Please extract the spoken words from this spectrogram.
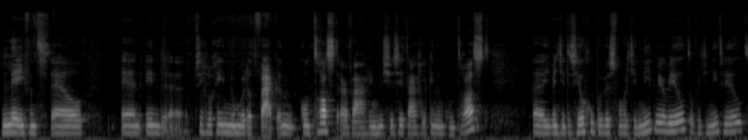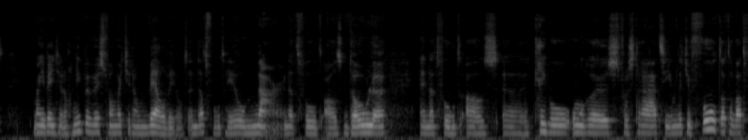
levensstijl. En in de psychologie noemen we dat vaak een contrastervaring. Dus je zit eigenlijk in een contrast. Uh, je bent je dus heel goed bewust van wat je niet meer wilt of wat je niet wilt. Maar je bent je nog niet bewust van wat je dan wel wilt. En dat voelt heel naar. En dat voelt als dolen. En dat voelt als uh, kriebel, onrust, frustratie. Omdat je voelt dat er wat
